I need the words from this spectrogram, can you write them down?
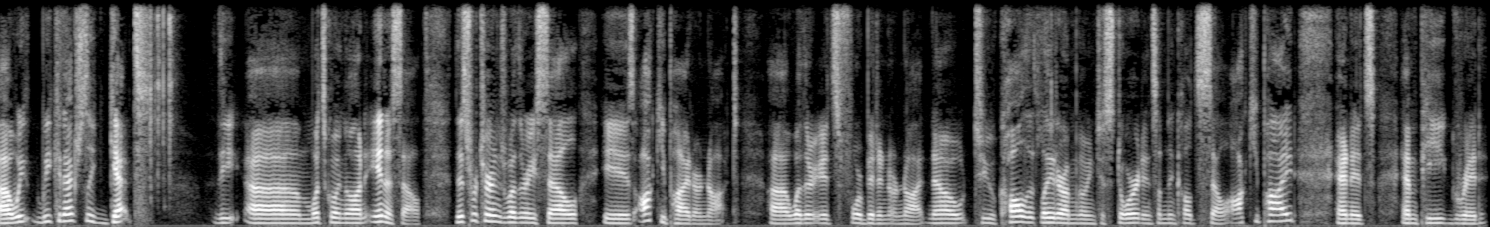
uh, we, we can actually get the um, what's going on in a cell. This returns whether a cell is occupied or not uh, whether it's forbidden or not. Now, to call it later, I'm going to store it in something called cell occupied, and it's mp grid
